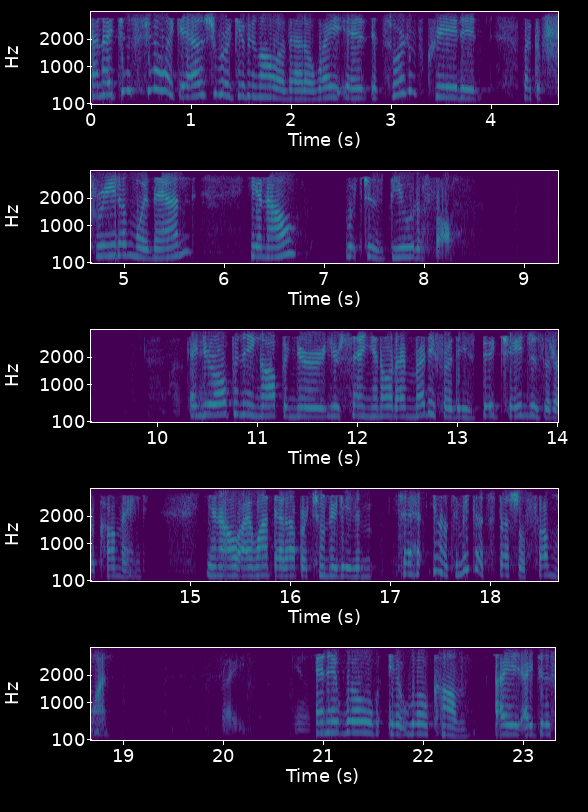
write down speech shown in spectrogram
And I just feel like as you were giving all of that away, it, it sort of created like a freedom within you know, which is beautiful. And you're opening up and you're you're saying, you know what, I'm ready for these big changes that are coming. You know, I want that opportunity to to you know, to meet that special someone. Right. Yes. And it will it will come. I I just,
